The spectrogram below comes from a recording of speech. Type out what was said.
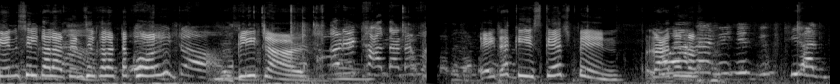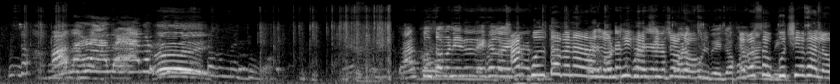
পেন্সিল কালার পেন্সিল কালারটা খোল। গ্লিটার এইটা কি? স্কেচ পেন রাজন আর খুলতে মানে এটা রেখে দাও আর খুলতে হবে না রাজন ঠিক আছে চলো পরে খুলবে, যখন এবার সব গুছিয়ে ফেলো।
